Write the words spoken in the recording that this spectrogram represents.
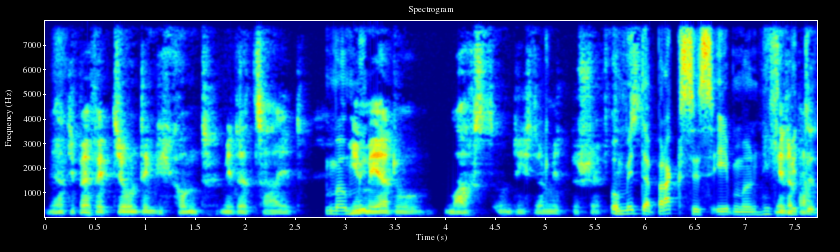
Ja, die Perfektion, denke ich, kommt mit der Zeit. Je mehr du machst und dich damit beschäftigst. und mit der Praxis eben und nicht Mit der mit, der,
